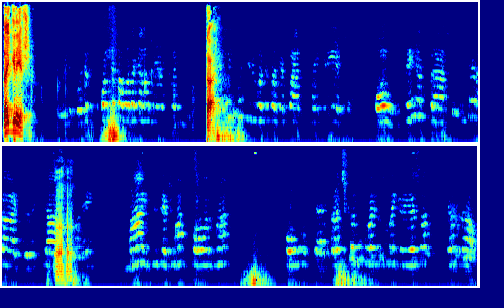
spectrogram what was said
Da igreja. Tá. Uhum. Mas viver de uma forma como é, praticando coisas na igreja teatral.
